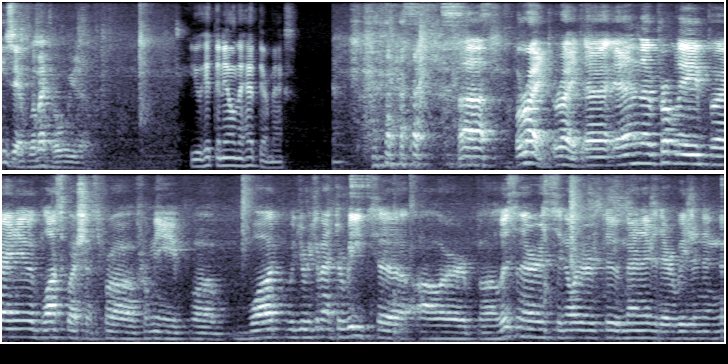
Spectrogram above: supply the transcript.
easily implement our vision. You hit the nail on the head there, Max. uh, all right, all right, uh, and uh, probably uh, any last questions for for me. Uh, what would you recommend to read to our uh, listeners in order to manage their vision and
